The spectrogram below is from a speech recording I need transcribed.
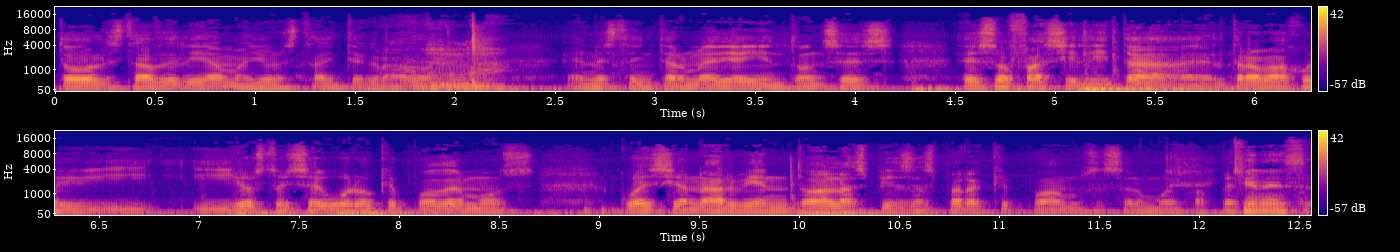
todo el staff de Liga Mayor está integrado en, esta intermedia y entonces eso facilita el trabajo y, yo estoy seguro que podemos cohesionar bien todas las piezas para que podamos hacer un buen papel. ¿Quién es,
